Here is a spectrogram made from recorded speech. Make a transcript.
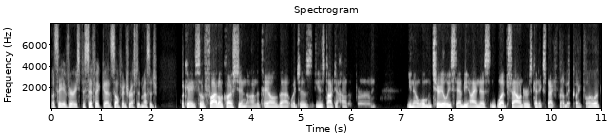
let's say, a very specific and self interested message. Okay, so final question on the tail of that, which is you just talked to how the firm, you know, will materially stand behind this and what founders can expect from it going forward.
